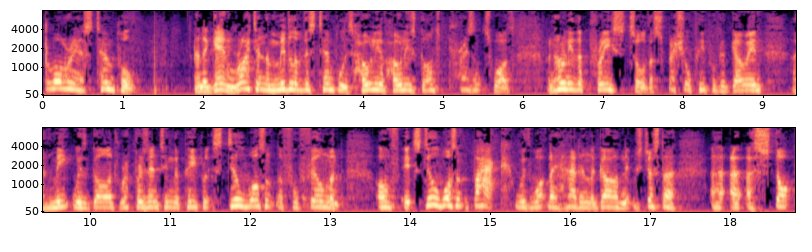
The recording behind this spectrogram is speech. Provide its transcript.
glorious temple. And again, right in the middle of this temple, this Holy of Holies, God's presence was and only the priests or the special people could go in and meet with God representing the people. It still wasn't the fulfillment of, it still wasn't back with what they had in the garden. It was just a, a, a stop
